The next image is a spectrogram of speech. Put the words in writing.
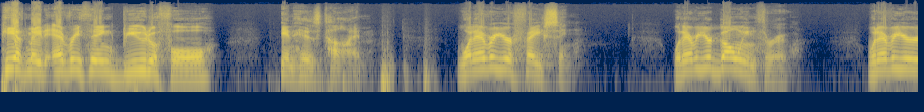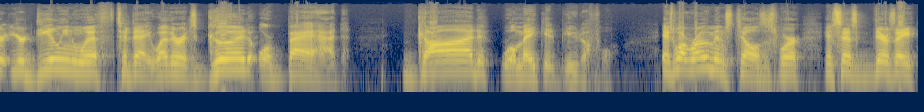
He hath made everything beautiful in His time. Whatever you're facing, whatever you're going through, whatever you're, you're dealing with today, whether it's good or bad, God will make it beautiful. It's what Romans tells us, where it says there's a,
